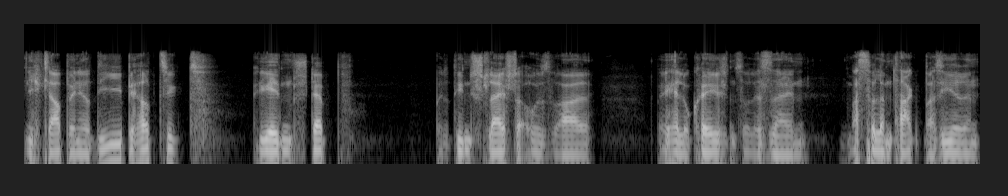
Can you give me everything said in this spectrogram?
Ich glaube, wenn ihr die beherzigt, in jedem Step, bei der Dienstleisterauswahl, welche Location soll es sein, was soll am Tag passieren,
